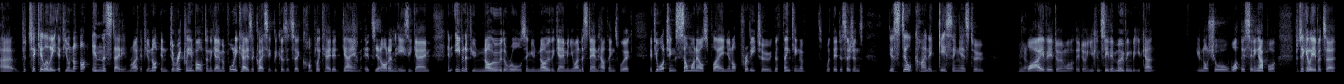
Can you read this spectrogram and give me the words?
uh, particularly if you're not in the stadium, right? If you're not in, directly involved in the game, and 40k is a classic because it's a complicated game. It's Yeah. not an Mhm. easy game. And even if you know the rules and you know the game and you understand how things work, if you're watching someone else play and you're not privy to the thinking of with their decisions, you're still kind of guessing as to Yeah. why they're doing what they're doing. You can see they're moving, but you can't. You're not sure what they're setting up, or particularly if it's a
